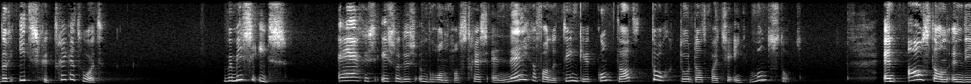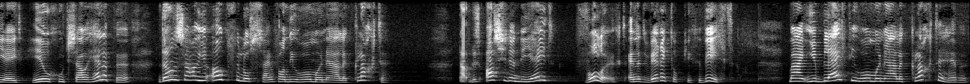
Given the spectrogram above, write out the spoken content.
er iets getriggerd wordt. We missen iets. Ergens is er dus een bron van stress en 9 van de 10 keer komt dat toch door dat wat je in je mond stopt. En als dan een dieet heel goed zou helpen, dan zou je ook verlost zijn van die hormonale klachten. Nou, dus als je een dieet volgt en het werkt op je gewicht, maar je blijft die hormonale klachten hebben,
